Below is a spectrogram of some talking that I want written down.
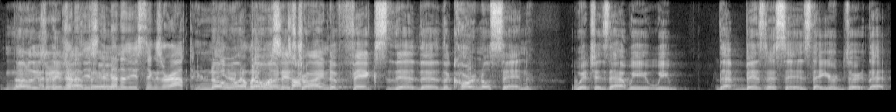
none of these are none of these there. none of these things are out there. No you know, one, no one is trying to fix the, the the cardinal sin, which is that we we that businesses that your that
